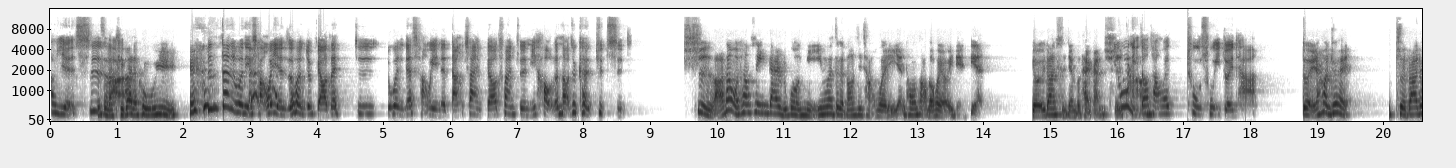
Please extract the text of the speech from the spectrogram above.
哦，也是这什么。奇怪的呼吁？但如果你肠胃炎之后，你就不要再就是，如果你在肠胃炎的当下，你不要突然觉得你好了，然后就开始去吃。是啦，但我相信应该，如果你因为这个东西肠胃炎，通常都会有一点点，有一段时间不太敢吃，因为你通常会吐出一堆它，对，然后你就会嘴巴就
